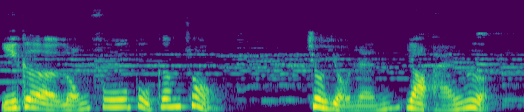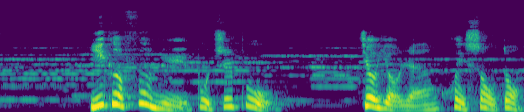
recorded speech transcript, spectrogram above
一个农夫不耕种，就有人要挨饿；一个妇女不织布，就有人会受冻。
